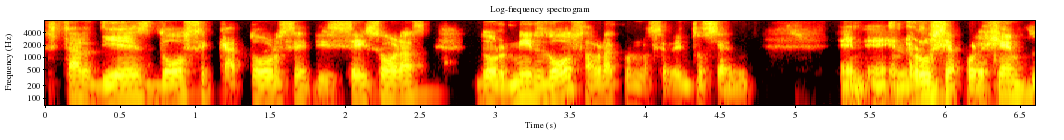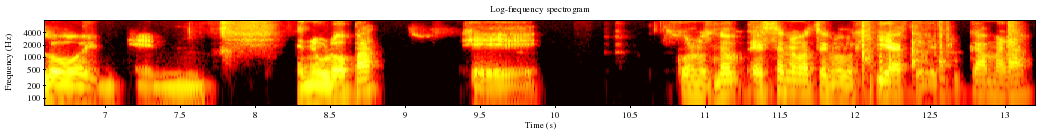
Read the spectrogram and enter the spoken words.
estar 10, 12, 14, 16 horas, dormir dos, ahora con los eventos en, en, Rusia, por ejemplo, en, en Europa, eh, con los esta nueva tecnología que de tu cámara,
